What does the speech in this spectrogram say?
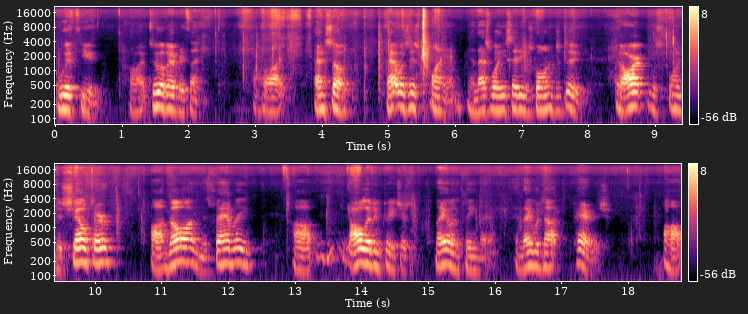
with you. All right? Two of everything. All right? And so that was his plan, and that's what he said he was going to do. The ark was going to shelter uh, Noah and his family, uh, all living creatures, male and female, and they would not perish. Uh,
